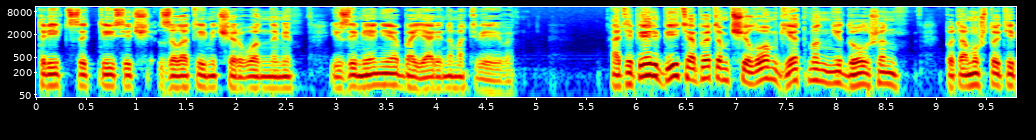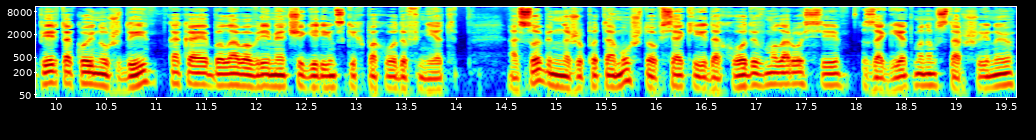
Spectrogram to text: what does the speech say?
тридцать тысяч золотыми червонными, из имения боярина Матвеева. А теперь бить об этом челом Гетман не должен, потому что теперь такой нужды, какая была во время чигиринских походов, нет. Особенно же потому, что всякие доходы в Малороссии за Гетманом, старшиною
